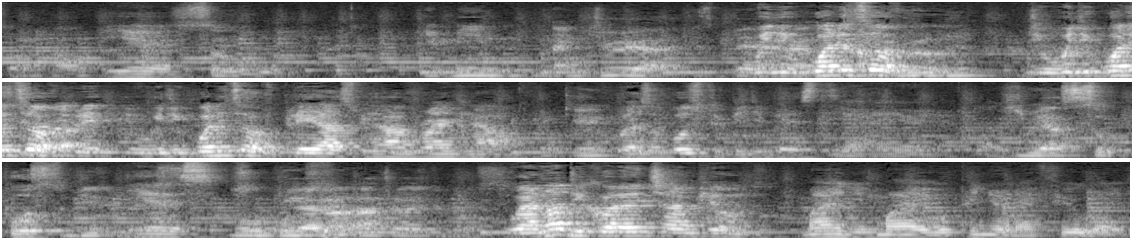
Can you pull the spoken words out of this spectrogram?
Somehow. Yeah. So you mean Nigeria is better With the than quality of- Cameroon? The- With the quality of play, with the quality of players we have right now, Okay. we are supposed to be the best. Yeah, yeah, yeah. We are supposed to be the best. Yes. But we are not actually the best. We are not the current champions. Mine, in my opinion, I feel like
